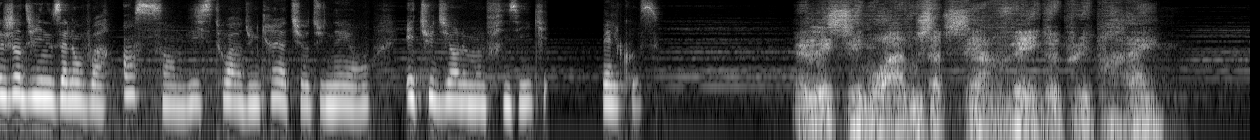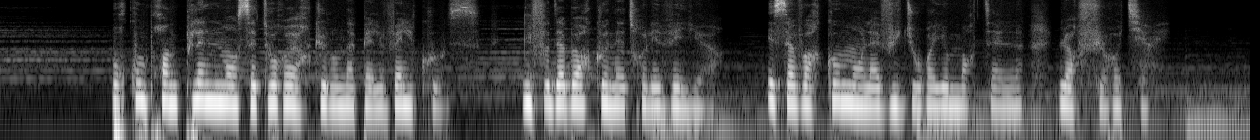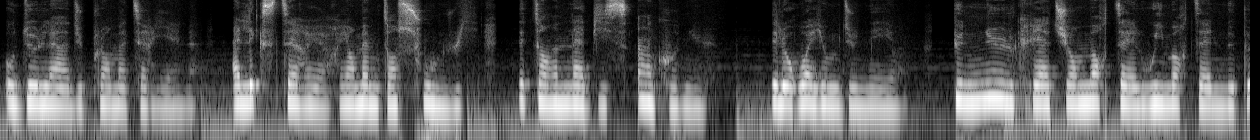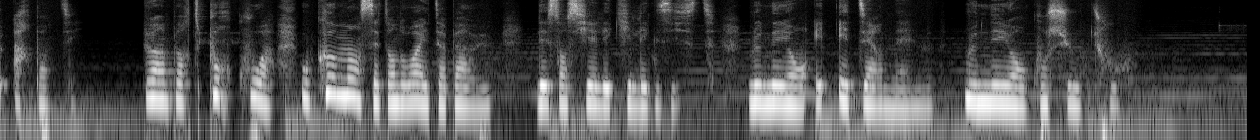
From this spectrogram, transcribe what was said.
Aujourd'hui, nous allons voir ensemble l'histoire d'une créature du néant étudiant le monde physique, Velkos. Laissez-moi vous observer de plus près. Pour comprendre pleinement cette horreur que l'on appelle Velkos, il faut d'abord connaître les veilleurs et savoir comment la vue du royaume mortel leur fut retirée. Au-delà du plan matériel, à l'extérieur et en même temps sous lui, c'est un abysse inconnu. C'est le royaume du néant, que nulle créature mortelle ou immortelle ne peut arpenter. Peu importe pourquoi ou comment cet endroit est apparu, l'essentiel est qu'il existe. Le néant est éternel, le néant consume tout.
